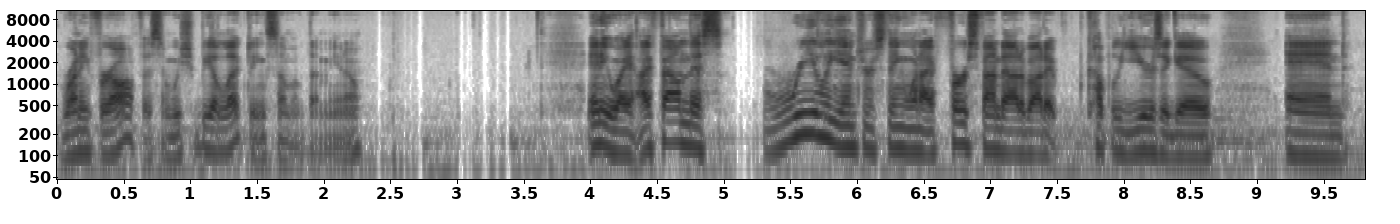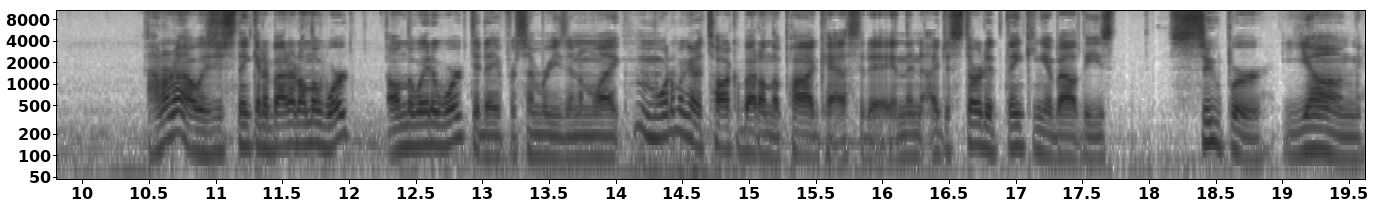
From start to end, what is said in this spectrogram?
running for office and we should be electing some of them, you know? Anyway, I found this really interesting when I first found out about it a couple years ago, and I don't know. I was just thinking about it on the work on the way to work today for some reason. I'm like, hmm, what am I going to talk about on the podcast today? And then I just started thinking about these super young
